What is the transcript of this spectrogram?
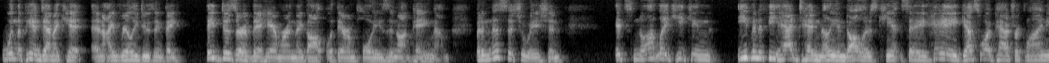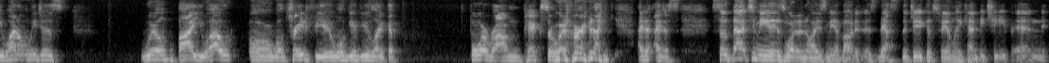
when the pandemic hit, and I really do think they they deserve their hammer and they got with their employees and not paying them. But in this situation, it's not like he can, even if he had $10 million, can't say, hey, guess what, Patrick Laine, why don't we just we'll buy you out or we'll trade for you. We'll give you like a four round picks or whatever. And I, I, I just, so that to me is what annoys me about it is yes, the Jacobs family can be cheap and,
